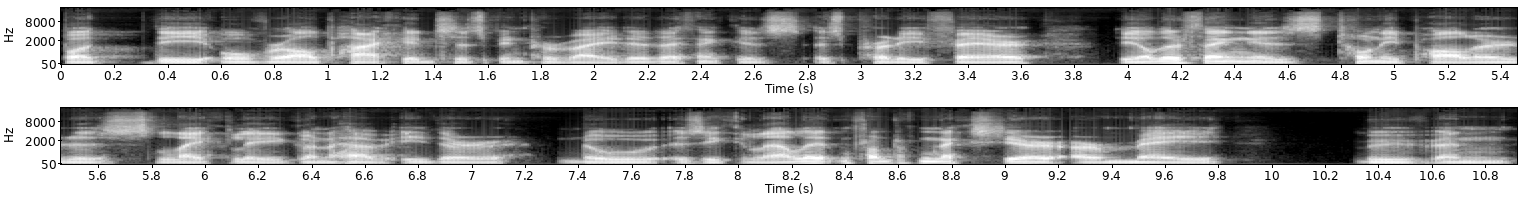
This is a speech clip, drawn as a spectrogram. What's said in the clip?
but the overall package that's been provided I think is is pretty fair. The other thing is Tony Pollard is likely going to have either no Ezekiel Elliott in front of him next year or may move in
